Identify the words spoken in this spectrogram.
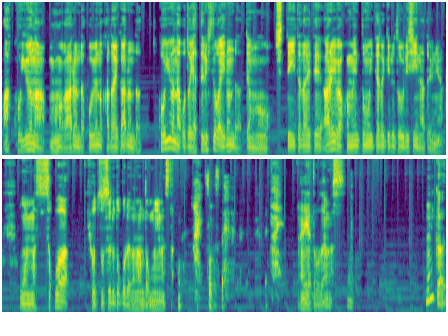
あ、こういうようなものがあるんだ、こういうような課題があるんだ、こういうようなことをやってる人がいるんだってものを知っていただいて、あるいはコメントもいただけると嬉しいなというふうには思いますし、そこは共通するところだなと思いました。そうですね。ありがとうございますうん。何か、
